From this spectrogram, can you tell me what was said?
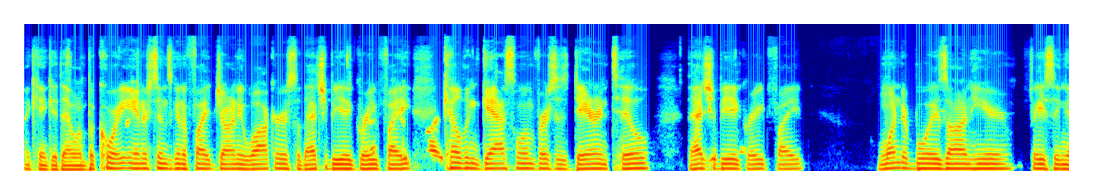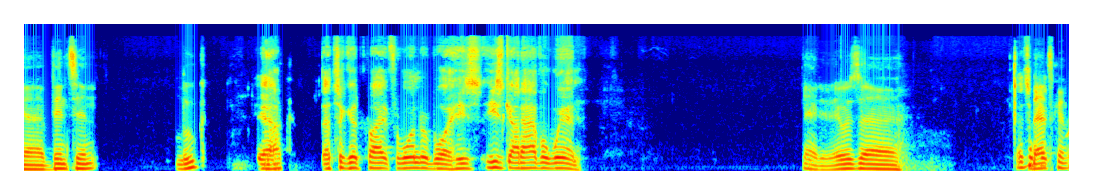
I can't get that one. But Corey Anderson's going to fight Johnny Walker, so that should be a great fight. Kelvin Gastelum versus Darren Till. That should be a great fight. Wonder Boy is on here facing uh, Vincent Luke. Yeah. Luck. that's a good fight for wonder boy he's he's got to have a win Yeah, dude. It was uh that's a, that's gonna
